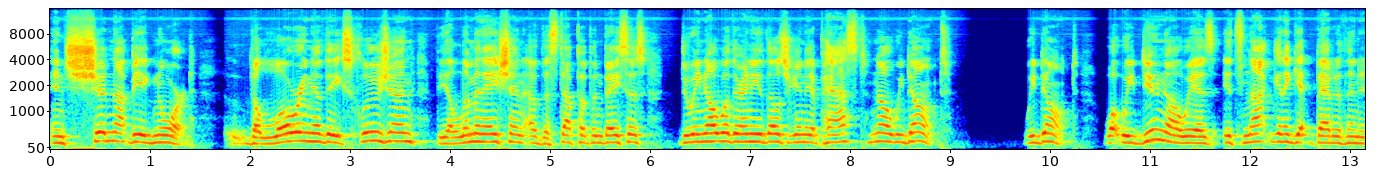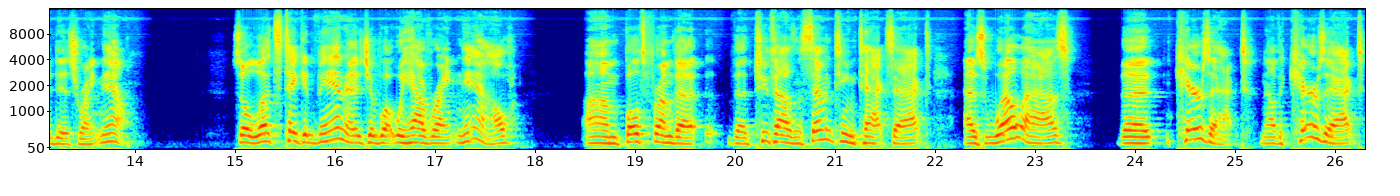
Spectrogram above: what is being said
and should not be ignored. The lowering of the exclusion, the elimination of the step up in basis. Do we know whether any of those are going to get passed? No, we don't. We don't. What we do know is it's not going to get better than it is right now. So let's take advantage of what we have right now um, both from the, the 2017 Tax Act as well as the CARES Act. Now, the CARES Act,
